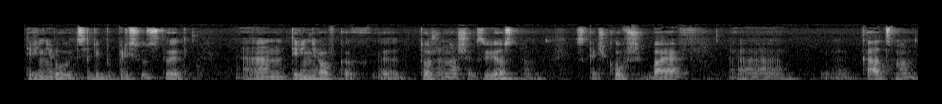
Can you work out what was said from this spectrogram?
тренируется, либо присутствует э, на тренировках э, тоже наших звезд, там, Скачков, Шибаев, э, Кацман,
